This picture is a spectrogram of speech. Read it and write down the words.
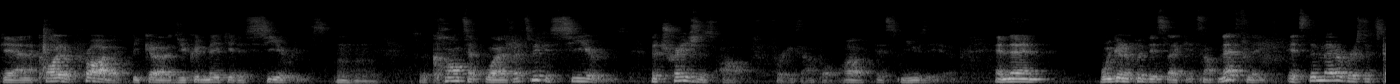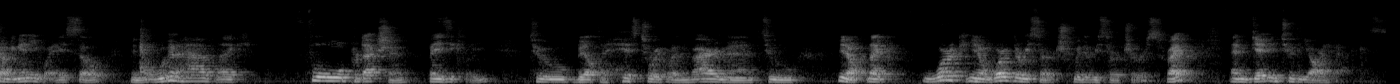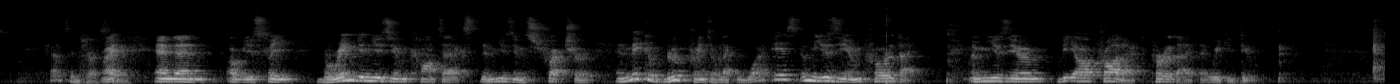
Okay, and I call it a product because you could make it a series. Mm-hmm. So the concept was let's make a series, the treasures of, for example, of this museum, and then we're gonna put this like it's not Netflix, it's the metaverse that's coming anyway. So you know we're gonna have like full production basically to build a historical environment to you know like work you know work the research with the researchers right and get into the artifacts That's interesting. right? And then obviously bring the museum context, the museum structure, and make a blueprint of like what is a museum prototype, a museum VR product prototype that we could do.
